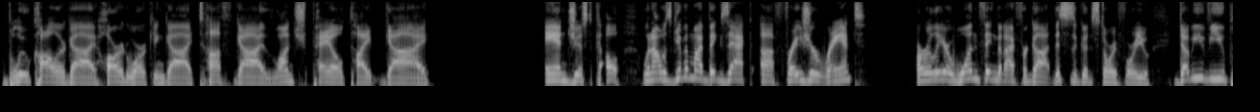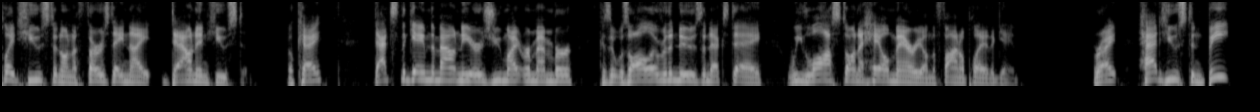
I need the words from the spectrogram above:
blue collar guy, hardworking guy, tough guy, lunch pail type guy. And just, oh, when I was giving my Big Zach uh, Frazier rant earlier, one thing that I forgot this is a good story for you. WVU played Houston on a Thursday night down in Houston. Okay? That's the game the Mountaineers, you might remember, because it was all over the news the next day. We lost on a Hail Mary on the final play of the game, right? Had Houston beat,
